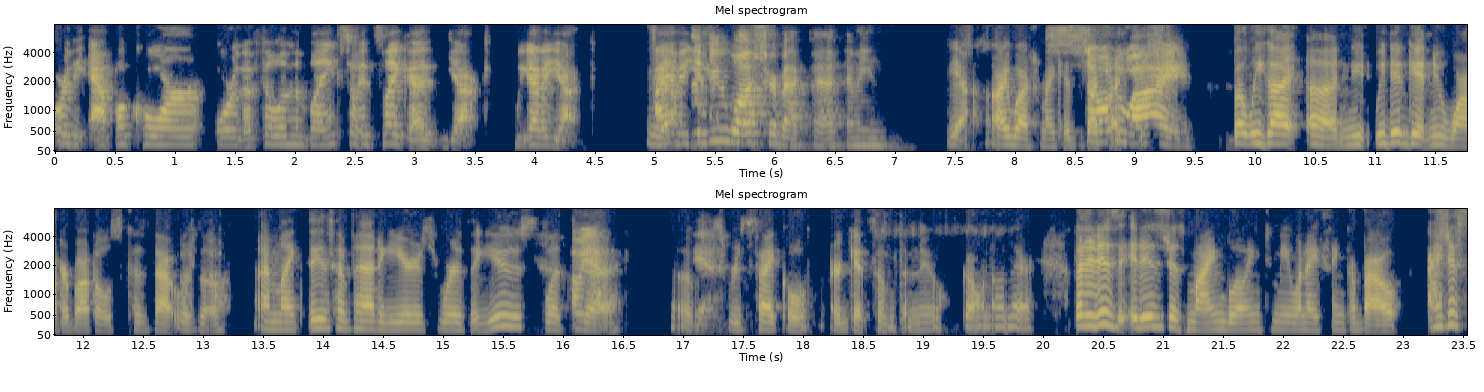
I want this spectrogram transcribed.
or the apple core or the fill in the blank. So it's like a yuck. We got a yuck. I have a I yuck. do wash her backpack. I mean, Yeah. I wash my kids' So backpacks do too. I. But we got uh new we did get new water bottles because that was a I'm like these have had a year's worth of use. Let's Oh, yeah. uh, uh, Yeah. recycle or get something new going on there. But it is it is just mind blowing to me when I think about I just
